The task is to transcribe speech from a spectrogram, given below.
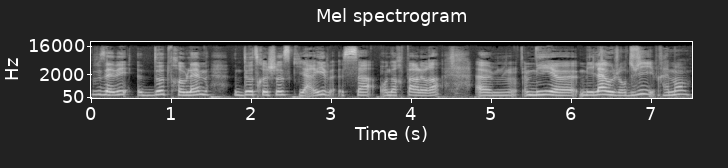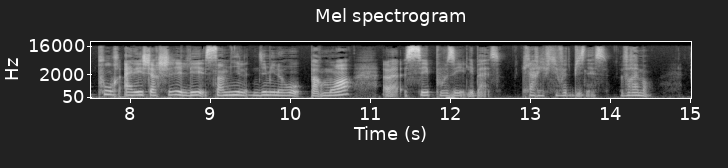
vous avez d'autres problèmes, d'autres choses qui arrivent, ça on en reparlera. mais, là aujourd'hui, vraiment, pour aller chercher les 5000, 10 000 euros par mois, c'est poser les bases, clarifier votre business, vraiment.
